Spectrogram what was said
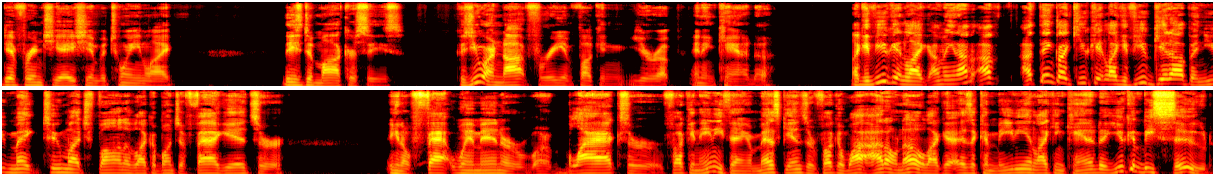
differentiation between like these democracies, because you are not free in fucking Europe and in Canada. Like if you can like, I mean, I I I think like you can like if you get up and you make too much fun of like a bunch of faggots or you know fat women or, or blacks or fucking anything or Mexicans or fucking why I don't know. Like as a comedian, like in Canada, you can be sued.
